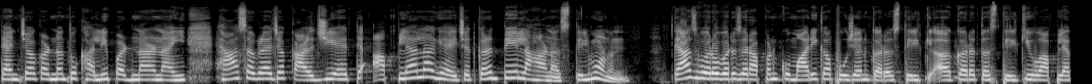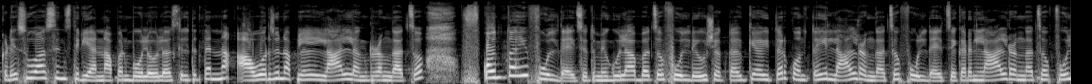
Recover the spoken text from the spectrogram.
त्यांच्याकडनं तो खाली पडणार नाही. ह्या सगळ्या ज्या काळजी आहेत त्या आपल्याला घ्यायच्यात कारण ते लहान असतील म्हणून. त्याचबरोबर जर आपण कुमारिका पूजन कर असतील करत असतील किंवा आपल्याकडे सुवासीन स्त्रियांना आपण बोलवलं असेल तर त्यांना आवर्जून आपल्याला लाल रंग रंगाचं कोणतंही फूल द्यायचं. तुम्ही गुलाबाचं फूल देऊ शकता किंवा इतर कोणतंही लाल रंगाचं फूल द्यायचं. कारण लाल रंगाचं फूल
